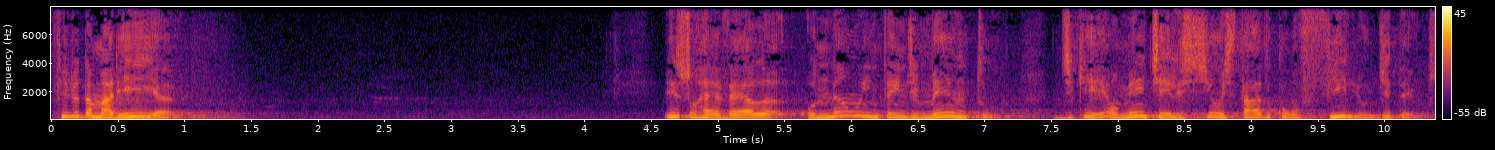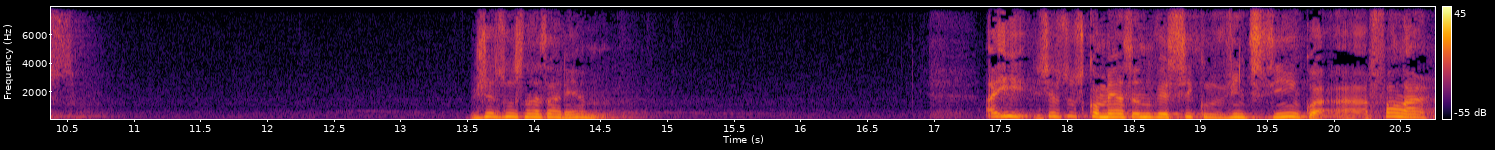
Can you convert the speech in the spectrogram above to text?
filho da Maria. Isso revela o não entendimento de que realmente eles tinham estado com o Filho de Deus. Jesus Nazareno. Aí Jesus começa no versículo 25 a, a falar.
